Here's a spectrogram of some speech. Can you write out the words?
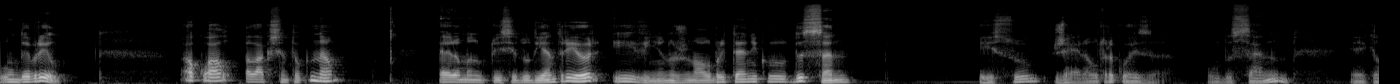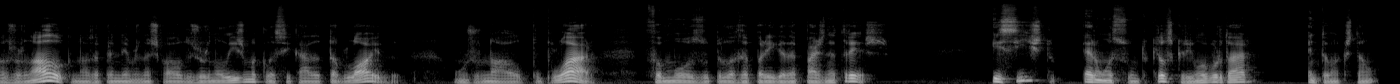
1 de Abril, ao qual ela acrescentou que não. Era uma notícia do dia anterior e vinha no jornal britânico The Sun. Isso já era outra coisa. O The Sun é aquele jornal que nós aprendemos na escola de jornalismo classificado tabloide, um jornal popular, famoso pela rapariga da página 3. E se isto era um assunto que eles queriam abordar, então a questão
